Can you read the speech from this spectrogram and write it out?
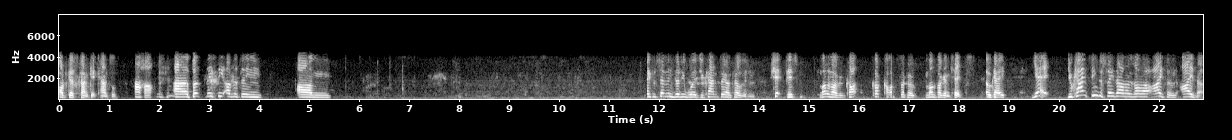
podcasts can't get cancelled haha uh but there's the other thing um like the seven dirty words you can't say on television. Shit, piss, motherfucker, cut, cut, cut, sucker, motherfucking tits. Okay? Yet, you can't seem to say that on on our iPhone either.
